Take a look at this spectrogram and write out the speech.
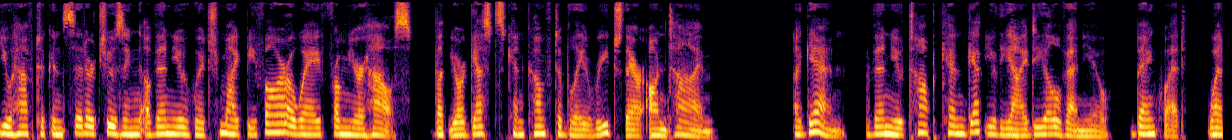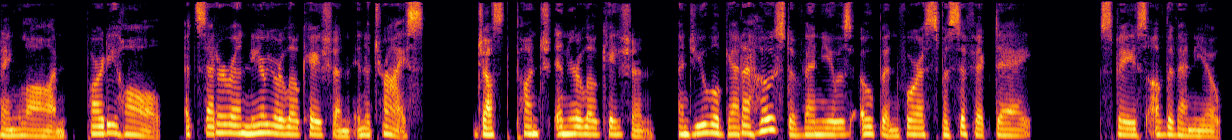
you have to consider choosing a venue which might be far away from your house, but your guests can comfortably reach there on time. Again, VenueTop can get you the ideal venue, banquet, wedding lawn, party hall, etc. near your location in a trice. Just punch in your location, and you will get a host of venues open for a specific day. Space of the venue.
